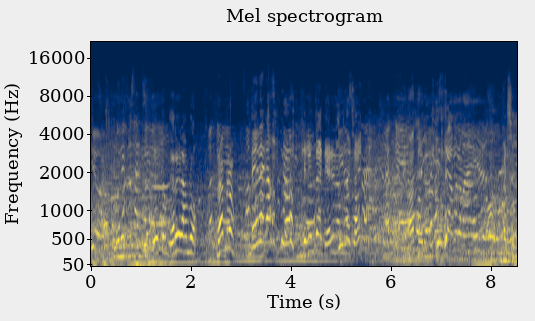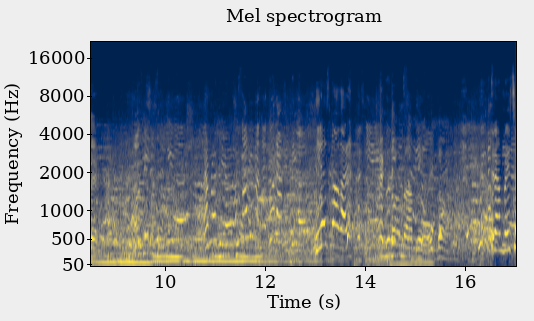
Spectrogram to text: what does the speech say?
थियो एकदम धेरै राम्रो। राम्रो। धेरै राम्रो। फिल्म चाहिँ धेरै राम्रो छ है। एक्सिलेन्ट मुभी कस्तो थियो राम्रो थियो सबैभन्दा को राम्रो थियो। धीरज मगर एकदम राम्रो एकदम। राम्रै छ।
